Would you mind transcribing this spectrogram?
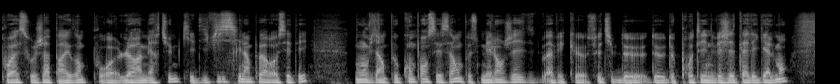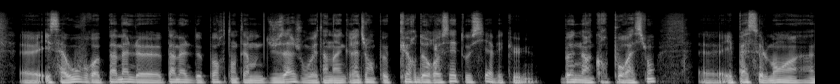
pois, soja par exemple, pour leur amertume qui est difficile un peu à recéter. Nous, on vient un peu compenser ça, on peut se mélanger avec ce type de, de, de protéines végétales également, et ça ouvre pas mal, pas mal de portes en termes d'usage. On va être un ingrédient un peu cœur de recette aussi, avec une bonne incorporation, et pas seulement un,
